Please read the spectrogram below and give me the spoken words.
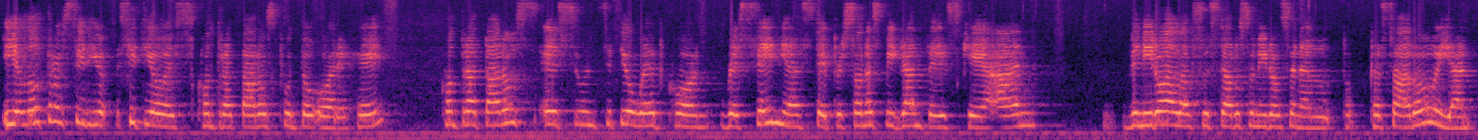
Y el otro sitio es contratados.org Contratados es un sitio web con reseñas de personas migrantes que han venido a los Estados Unidos en el pasado y han,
